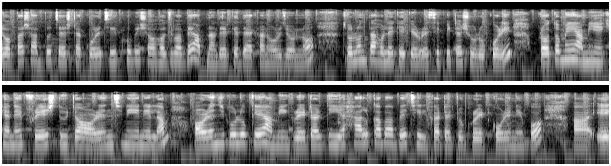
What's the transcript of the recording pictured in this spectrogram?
যথাসাধ্য চেষ্টা করেছি খুবই সহজভাবে আপনাদেরকে দেখানোর জন্য। চলুন তাহলে কেকের রেসিপিটা শুরু করি। প্রথমেই আমি এখানে ফ্রেশ দুইটা অরেঞ্জ নিয়ে নিলাম। অরেঞ্জগুলোকে আমি গ্রেটার দিয়ে হালকাভাবে ছিলকাটা একটু গ্রেট করে নেব। এই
